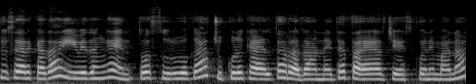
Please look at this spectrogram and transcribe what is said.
చూశారు కదా ఈ విధంగా ఎంతో సులువుగా చుక్కుడుకాయలతో రథాన్ని అయితే తయారు చేసుకొని మనం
